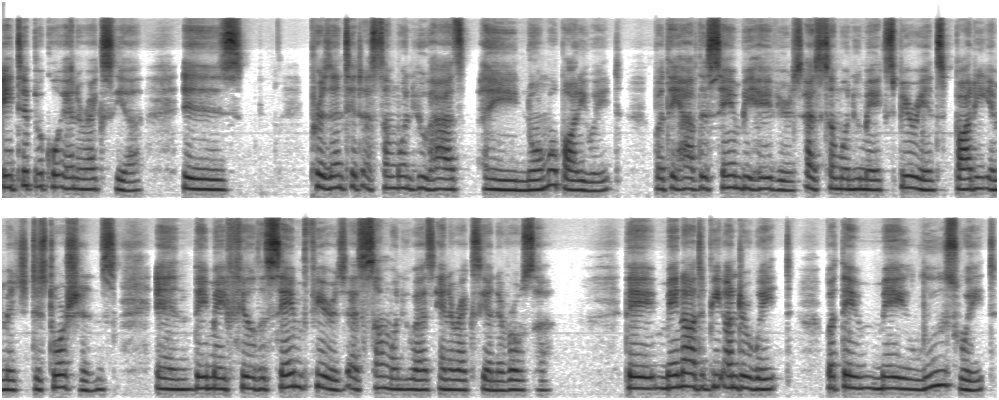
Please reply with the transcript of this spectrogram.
Atypical anorexia is presented as someone who has a normal body weight, but they have the same behaviors as someone who may experience body image distortions, and they may feel the same fears as someone who has anorexia nervosa. They may not be underweight, but they may lose weight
